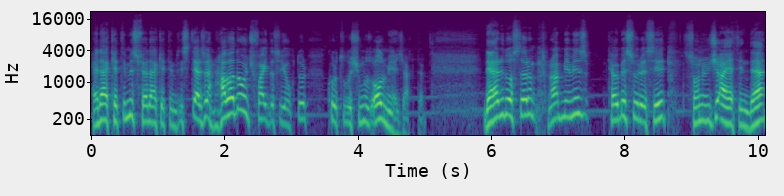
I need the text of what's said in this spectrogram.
helaketimiz felaketimiz istersen havada uç faydası yoktur. Kurtuluşumuz olmayacaktır. Değerli dostlarım Rabbimiz Tevbe suresi sonuncu ayetinde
